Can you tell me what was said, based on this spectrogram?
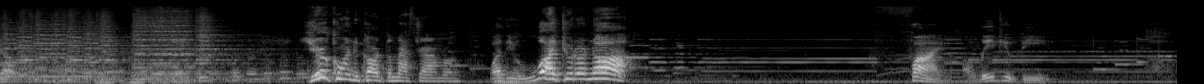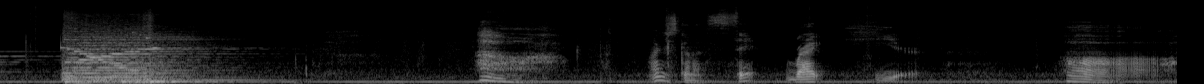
No. You're going to guard the Master Emerald, whether you like it or not! Fine, I'll leave you be. Gonna sit right here. Ah.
